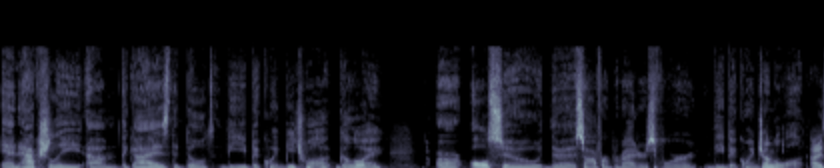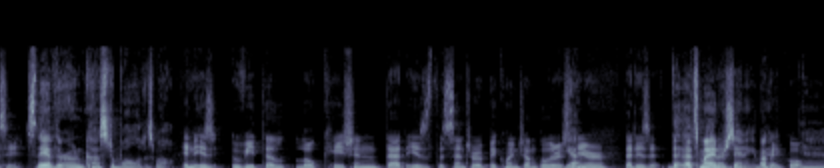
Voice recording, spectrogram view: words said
And actually, um, the guys that built the Bitcoin Beach wallet, Galoy, are also the software providers for the Bitcoin Jungle wallet. I see. So they have their own custom wallet as well. And is Uvita location that is the center of Bitcoin Jungle or is Yeah. near that is it? Th- that's my where that- understanding. Okay, cool. Yeah, yeah.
